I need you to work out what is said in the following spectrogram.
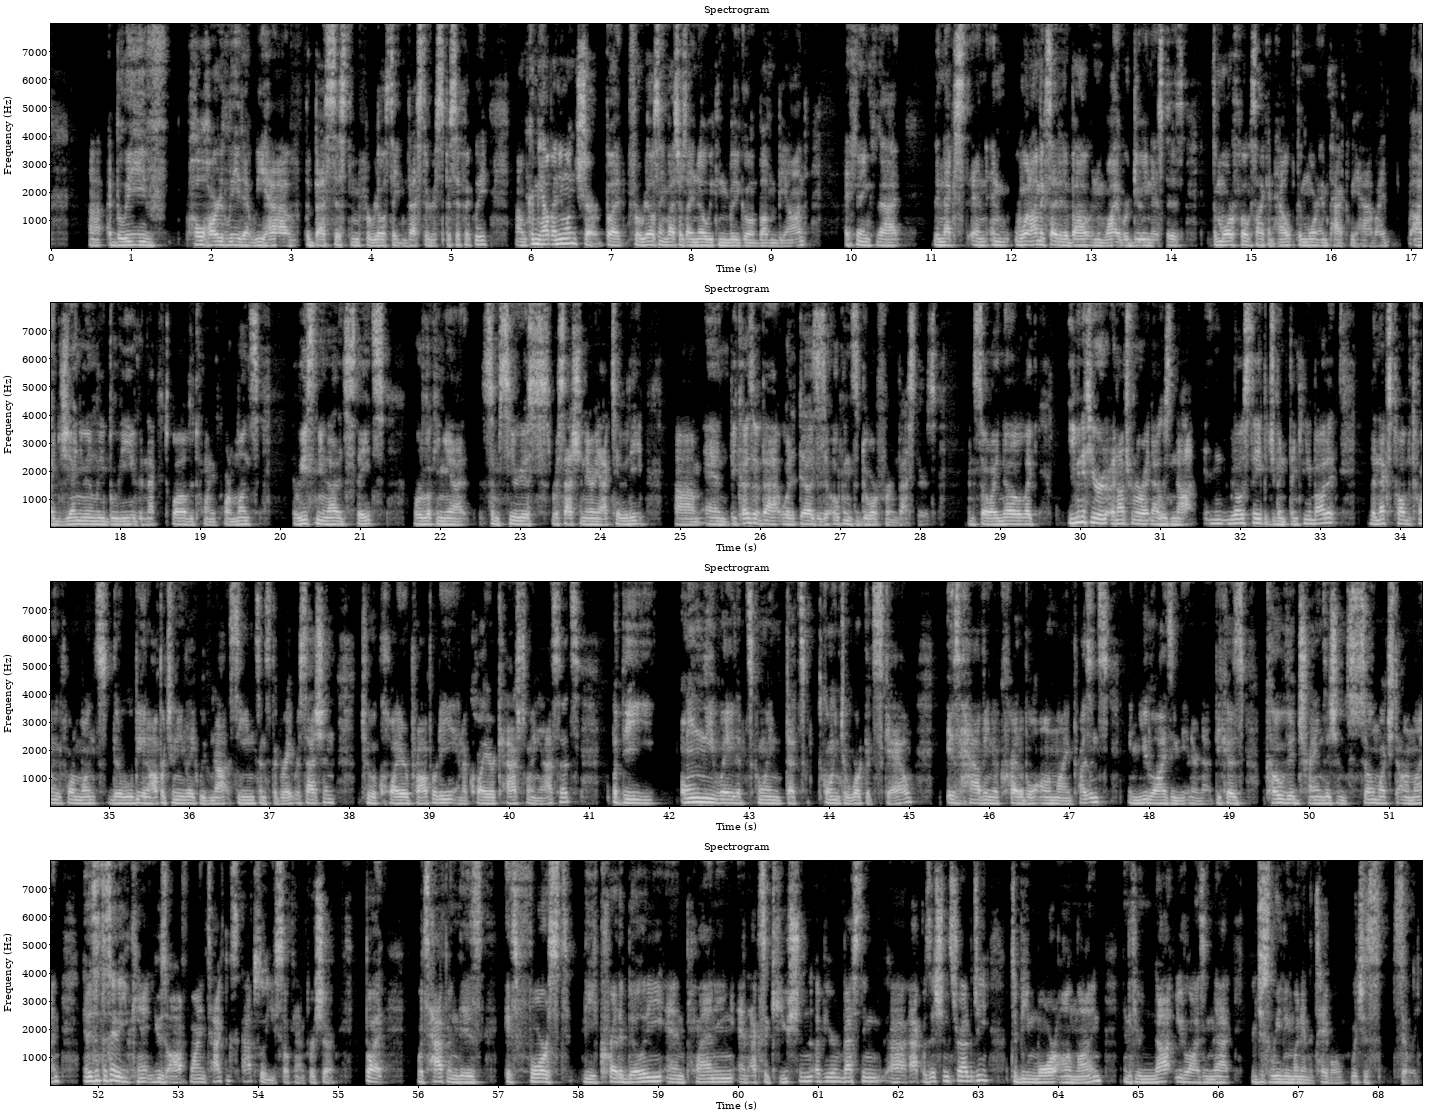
Uh, I believe wholeheartedly that we have the best system for real estate investors specifically. Um, can we help anyone? Sure. But for real estate investors, I know we can really go above and beyond. I think that the next, and, and what I'm excited about and why we're doing this is the more folks I can help, the more impact we have. I, I genuinely believe the next 12 to 24 months, at least in the United States, we're looking at some serious recessionary activity um, and because of that, what it does is it opens the door for investors. And so I know, like, even if you're an entrepreneur right now who's not in real estate, but you've been thinking about it, the next 12 to 24 months, there will be an opportunity like we've not seen since the Great Recession to acquire property and acquire cash flowing assets. But the only way that's going that's going to work at scale is having a credible online presence and utilizing the internet because COVID transitioned so much to online. And this isn't to say that you can't use offline tactics? Absolutely, you still can for sure. But what's happened is it's forced the credibility and planning and execution of your investing uh, acquisition strategy to be more online. And if you're not utilizing that, you're just leaving money on the table, which is silly.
